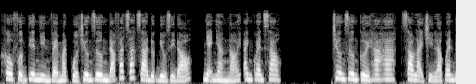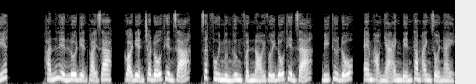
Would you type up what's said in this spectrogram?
Khâu Phượng Tiên nhìn vẻ mặt của Trương Dương đã phát giác ra được điều gì đó, nhẹ nhàng nói anh quen sao? Trương Dương cười ha ha, sao lại chỉ là quen biết? Hắn liền lôi điện thoại ra, gọi điện cho Đỗ Thiên Giã, rất vui mừng hưng phấn nói với Đỗ Thiên Giã, bí thư Đỗ, em họ nhà anh đến thăm anh rồi này.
